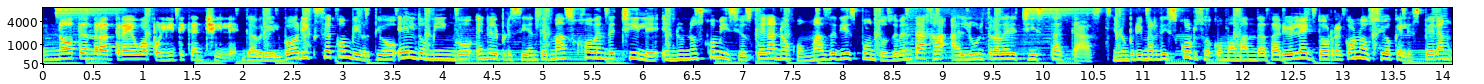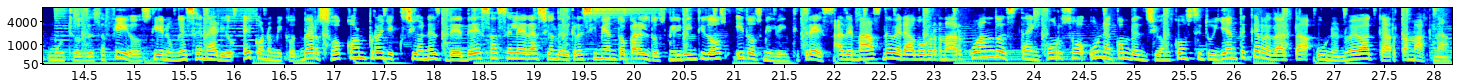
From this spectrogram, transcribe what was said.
no tendrá tregua política en Chile. Gabriel Boric se convirtió el domingo en el presidente más joven de Chile en unos comicios que ganó con más de 10 puntos de ventaja al ultraderechista Cast. En un primer discurso como mandatario electo reconoció que le esperan muchos desafíos. Tiene un escenario económico adverso con proyecciones de desaceleración del crecimiento para el 2022 y 2023. Además, deberá gobernar cuando está en curso una convención constituyente que redacta una nueva Carta Magna.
